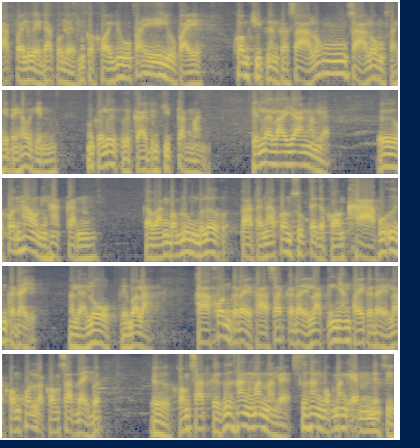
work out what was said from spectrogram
ดักไปเรื่อยดักไปเรื่อยมันก็คอยอยู่ไปอยู่ไป ความคิดนั่นก็ซาลงซาลงสาเหตุให้เฮาเห็น มันก็เลยเกิดกลายเป็นจิตตั้งมัน เห็นหลายๆอย่างนั่นแหละเออคนเฮานี่หักกันก็หวังบำรุงบ่เลิกปรารถนาความสุขแต่เจ้าของฆ่าผู้อื่นก็ได้นั่นแหละโลภเห็นบ่ล่ะฆ่าคนก็ได้ฆ่าสัตว์ก็ได้ลักอีหยังไผก็ได้ลักของคนลักของสัตว์ได้เบิดเออของสัตว์ก็คือหั่งมันนั่นแหละ คือหั่งนกนั่งแอนจังซี่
